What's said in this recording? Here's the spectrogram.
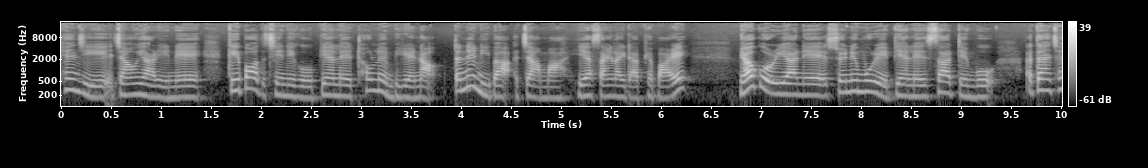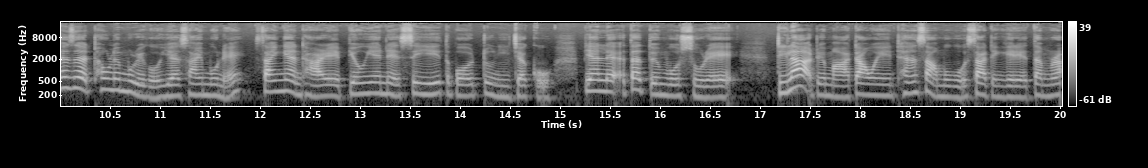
ဖြန့်ချီရေးအကြောင်းအရာတွေနဲ့ကေပေါ့သချင်းတွေကိုပြန်လည်ထုတ်လွှင့်ပြီးတဲ့နောက်တနစ်နီးပါအကြာမှာရပ်ဆိုင်းလိုက်တာဖြစ်ပါတယ်။မြောက်ကိုရီးယားနဲ့ဆွေးနွေးမှုတွေပြန်လည်စတင်ဖို့အတန်ချဲဆက်ထုတ်လွှင့်မှုတွေကိုရပ်ဆိုင်းမှုနဲ့ဆိုင်းငံ့ထားတဲ့ပြုံးရဲနဲ့စီရေးသဘောတူညီချက်ကိုပြန်လည်အသက်သွင်းဖို့ဆိုတဲ့ဒီလအတွင်းမှာတာဝန်ထမ်းဆောင်မှုကိုစတင်ခဲ့တဲ့သမ္မတ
